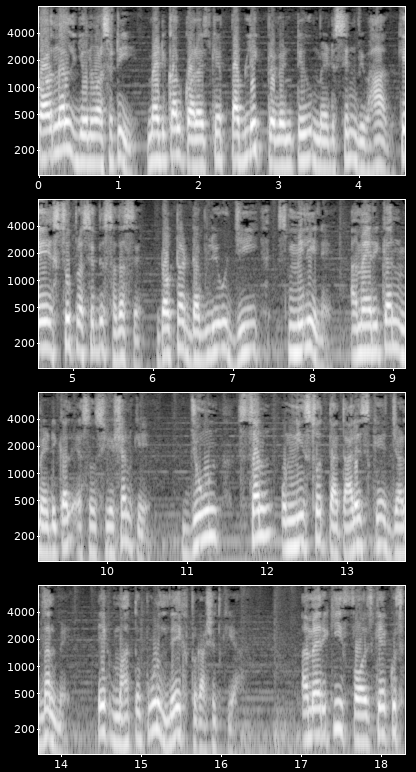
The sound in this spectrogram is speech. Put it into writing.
कॉर्नल यूनिवर्सिटी मेडिकल कॉलेज के पब्लिक प्रिवेंटिव मेडिसिन विभाग के सुप्रसिद्ध सदस्य डॉक्टर डब्ल्यू जी स्मिली ने अमेरिकन मेडिकल एसोसिएशन के जून सन 1943 के जर्नल में एक महत्वपूर्ण लेख प्रकाशित किया। अमेरिकी फौज के कुछ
